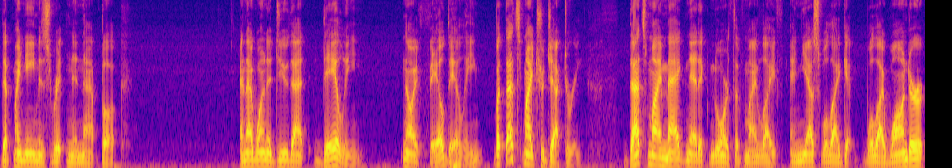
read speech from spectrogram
that my name is written in that book. And I want to do that daily. Now, I fail daily, but that's my trajectory. That's my magnetic north of my life. And yes, will I get will I wander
